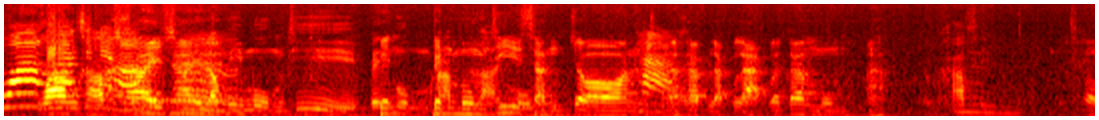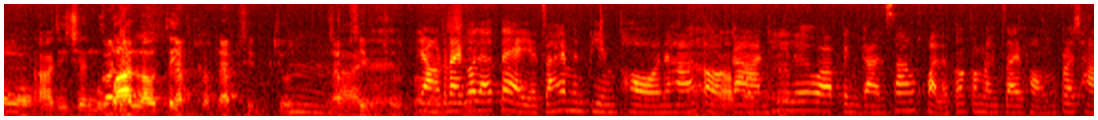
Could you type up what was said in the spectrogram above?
กว้างกว้างมากคใช่รับไหมคะใช่ใช่ใช่เรามีมุมที่เป็นเป็นมุมเป็นอับมุมหลายที่สัญจรค่ะ นะครับหลักๆ แล้วก็มุมอับครับ อืม โอ้อ่าที่เช่นหมู่บ้านเราติดนับกับ นับสิบจุด อืม นับใช่สิบจุด อย่างไรก็แล้วแต่อยากจะให้มันเพียงพอนะคะ ต่อครับ การที่เรียกว่าเป็นการสร้างขวัญแล้วก็กำลังใจของประชา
